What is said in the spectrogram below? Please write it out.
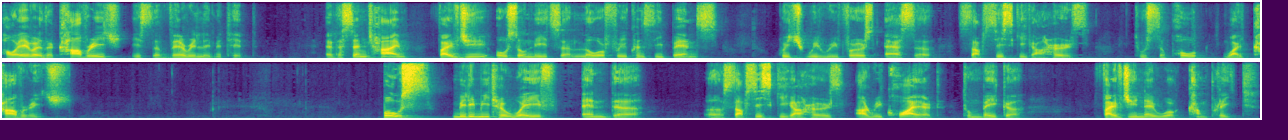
However, the coverage is very limited. At the same time, 5G also needs lower frequency bands, which we refer as sub 6 gigahertz, to to support wide coverage. Both millimeter wave and uh, uh, sub-6 gigahertz are required to make a 5G network complete.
